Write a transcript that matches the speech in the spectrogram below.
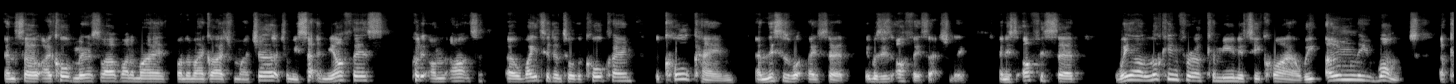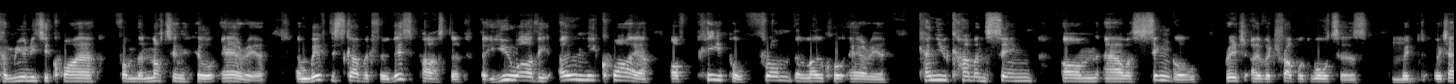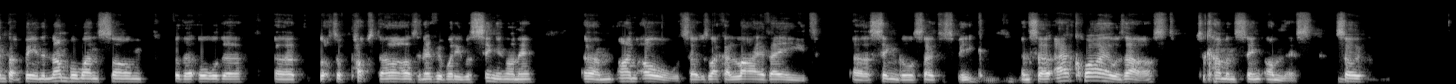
And so I called Miroslav, one of my one of my guys from my church, and we sat in the office, put it on the answer, uh, waited until the call came. The call came, and this is what they said. It was his office actually, and his office said, "We are looking for a community choir. We only want a community choir from the Notting Hill area, and we've discovered through this pastor that you are the only choir of people from the local area. Can you come and sing on our single?" Bridge Over Troubled Waters, mm. which, which ended up being the number one song for the, all the uh, lots of pop stars and everybody was singing on it. Um, I'm old, so it was like a live aid uh, single, so to speak. Mm-hmm. And so our choir was asked to come and sing on this. Mm. So,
